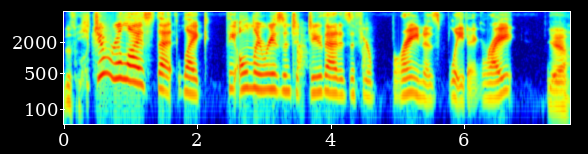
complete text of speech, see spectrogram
this Did You realize that, like, the only reason to do that is if your brain is bleeding, right? Yeah.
